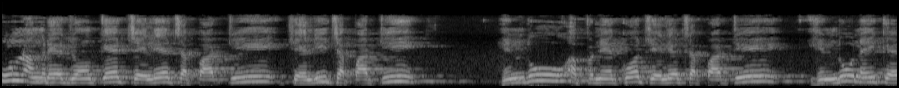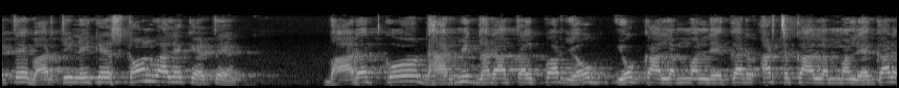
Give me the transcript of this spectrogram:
उन अंग्रेज़ों के चेले चपाटी, चेली चपाटी। हिंदू अपने को चेले चपाटी, हिंदू नहीं कहते, भारतीय नहीं कहते कौन वाले कहते हैं। भारत को धार्मिक धरातल पर योग योग का अवलंबन लेकर, अर्थ का अवलंबन लेकर,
